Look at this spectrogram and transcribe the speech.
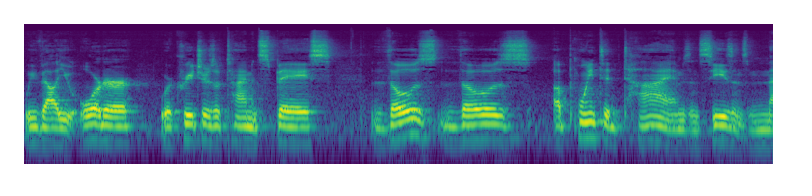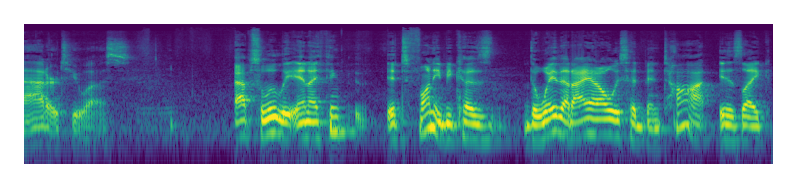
we value order, we're creatures of time and space. Those those appointed times and seasons matter to us. Absolutely. And I think it's funny because the way that I always had been taught is like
